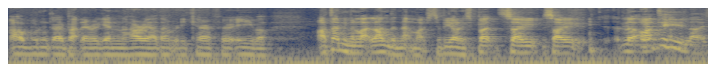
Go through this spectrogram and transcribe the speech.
I wouldn't go back there again in a hurry. I don't really care for it either. I don't even like London that much, to be honest. But so so. Look, What I, do you like?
